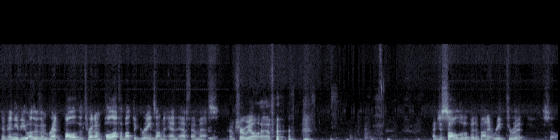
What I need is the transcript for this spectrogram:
Have any of you, other than Brent, followed the thread on pull off about the grades on the NFMS? I'm sure we all have. I just saw a little bit about it, read through it. So,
